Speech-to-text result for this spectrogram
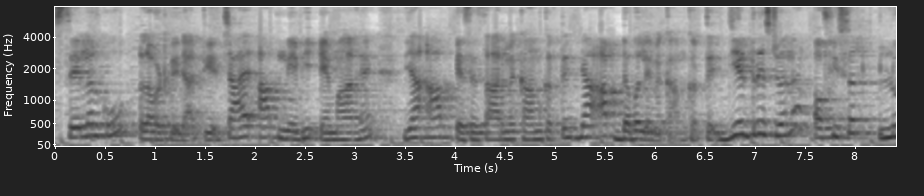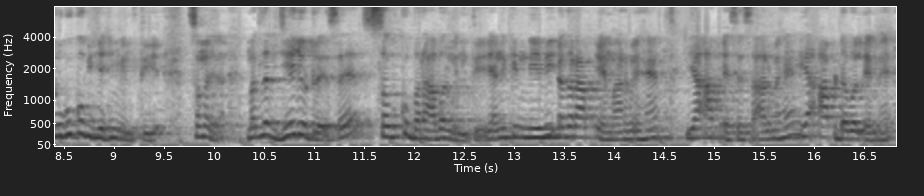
सेलर को अलॉट की जाती है। चाहे आप नेवी एम आर हैं, या आप एस एस आर में काम करते हैं, या आप डबल ए में काम करते हैं, ये ड्रेस जो है ना ऑफिसर लोगों को भी यही मिलती है। समझ रहे मतलब ये जो ड्रेस है, सबको बराबर मिलती है। यानी कि नेवी अगर आप एम आर में हैं, या आप एस एस आर में हैं, या आप डबल ए में हैं,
